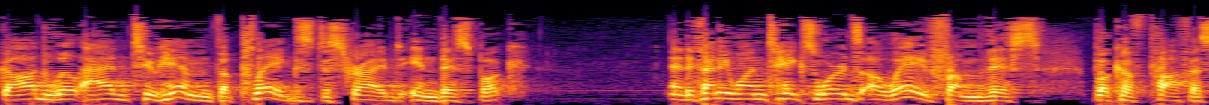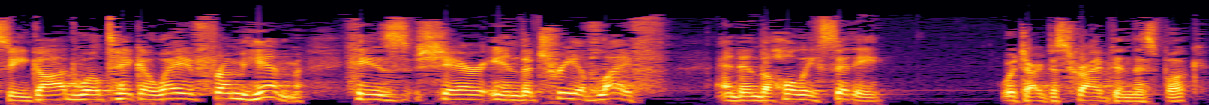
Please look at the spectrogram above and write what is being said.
God will add to him the plagues described in this book. And if anyone takes words away from this book of prophecy, God will take away from him his share in the tree of life and in the holy city, which are described in this book.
